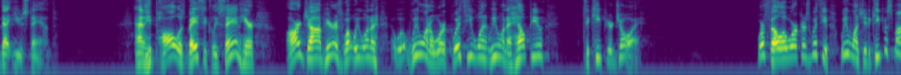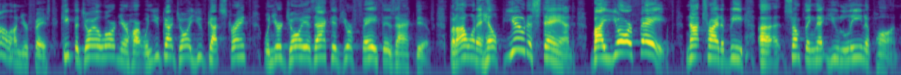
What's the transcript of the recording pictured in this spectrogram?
that you stand. And he, Paul was basically saying here, our job here is what we want to we want to work with you, we want to help you to keep your joy. We're fellow workers with you. We want you to keep a smile on your face. Keep the joy of the Lord in your heart. When you've got joy, you've got strength. When your joy is active, your faith is active. But I want to help you to stand by your faith, not try to be uh, something that you lean upon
